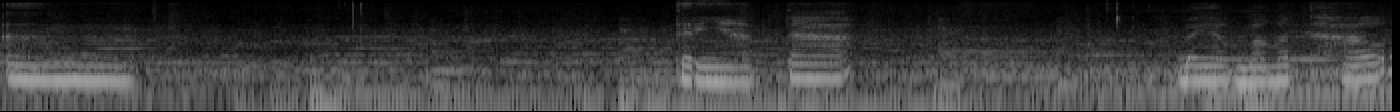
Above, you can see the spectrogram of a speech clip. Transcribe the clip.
Em, ternyata banyak banget hal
